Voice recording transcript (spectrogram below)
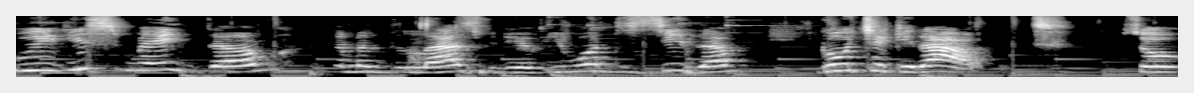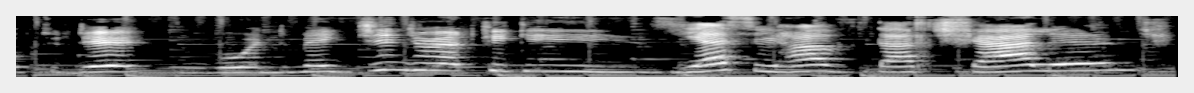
we just made them. In the last video. If you want to see them, go check it out. So today we're going to make gingerbread cookies. Yes, we have that challenge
